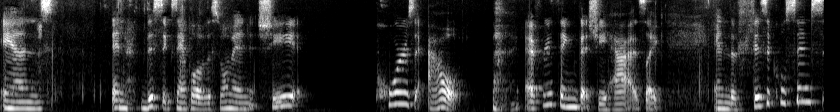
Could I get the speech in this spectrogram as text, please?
And and this example of this woman she pours out everything that she has like in the physical sense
